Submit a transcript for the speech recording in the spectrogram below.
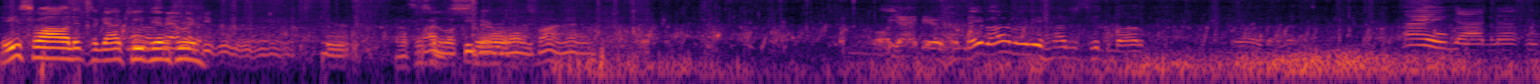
He swallowed it, so gotta keep him too. Keep it. That's this Might as well one's keep sore. everyone fine. Yeah. Oh yeah, I do. Maybe, oh, maybe I just hit the bottom. Yeah, I got nothing. I ain't got nothing.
